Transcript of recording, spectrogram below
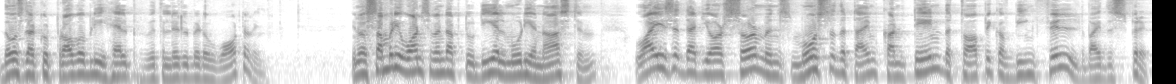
Those that could probably help with a little bit of watering. You know, somebody once went up to D.L. Moody and asked him, why is it that your sermons most of the time contain the topic of being filled by the Spirit?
